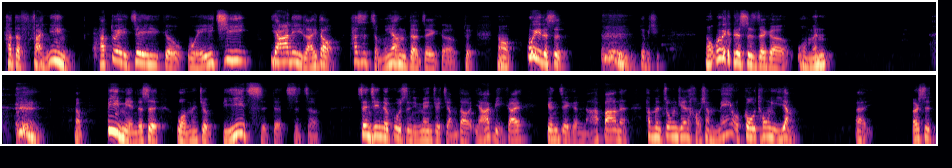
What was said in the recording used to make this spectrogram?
他的反应，他对这一个危机压力来到，他是怎么样的这个对，然后为的是，对不起，然后为的是这个我们，那避免的是我们就彼此的指责。圣经的故事里面就讲到亚比该跟这个拿巴呢，他们中间好像没有沟通一样，呃，而是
